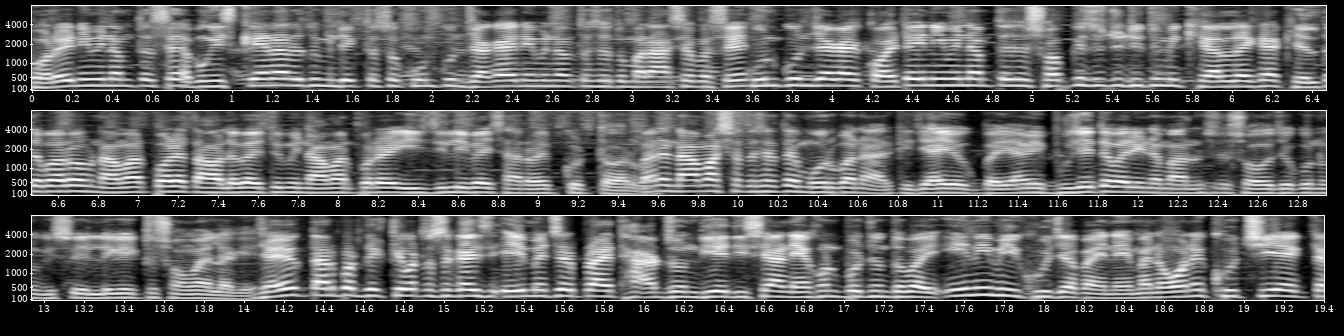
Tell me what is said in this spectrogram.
ঘরে নেমে নামতেছে এবং স্ক্যানারে তুমি দেখতেছো কোন কোন জায়গায় নেমে নামতেছে তোমার আশেপাশে কোন কোন জায়গায় কয়টাই নেমে নামতেছে সবকিছু যদি তুমি খেয়াল রেখে খেলতে পারো নামার পরে তাহলে ভাই তুমি নামার পরে ইজিলি ভাই সার্ভাইভ করতে পারো মানে নামার সাথে সাথে মরবা না আর কি। যাই হোক ভাই আমি বুঝাইতে পারি না মানুষের সহজে কোনো কিছু। এর লেগে একটু সময় লাগে। যাই হোক, তারপর দেখতে পাচ্ছ গাইজ এই ম্যাচের প্রায় থার্ড জন দিয়ে দিছে আর এখন পর্যন্ত ভাই এনিমি খুঁজে পাই নাই। মানে অনেক খুঁজছি একটা,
